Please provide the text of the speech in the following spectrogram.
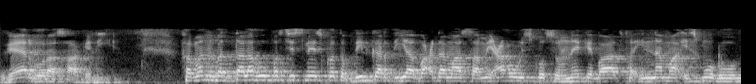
غیر برا کے لیے۔ فمن بدلا ہو بس جس نے اس کو تبدیل کر دیا، بعد ما سامعہ ہو اس کو سننے کے بعد فانما اسمه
